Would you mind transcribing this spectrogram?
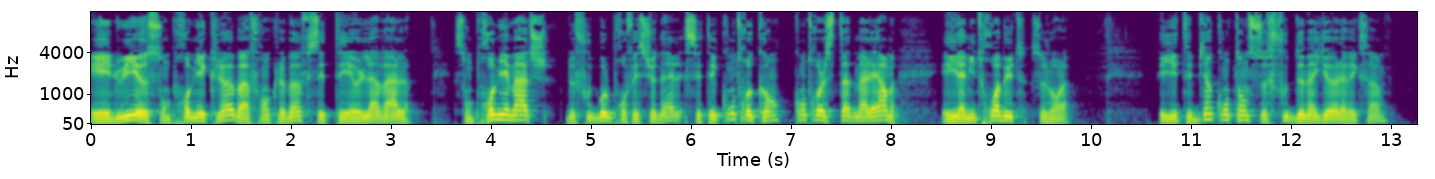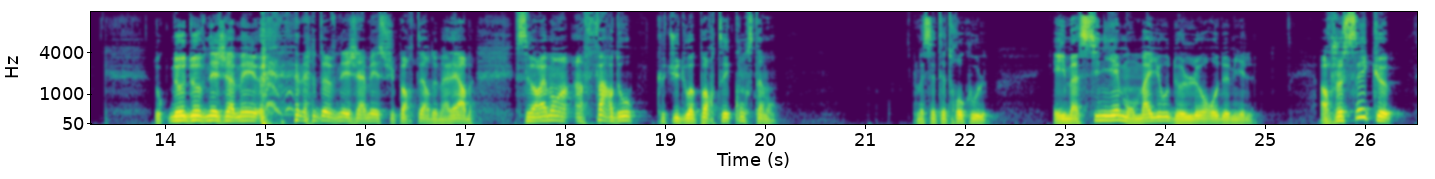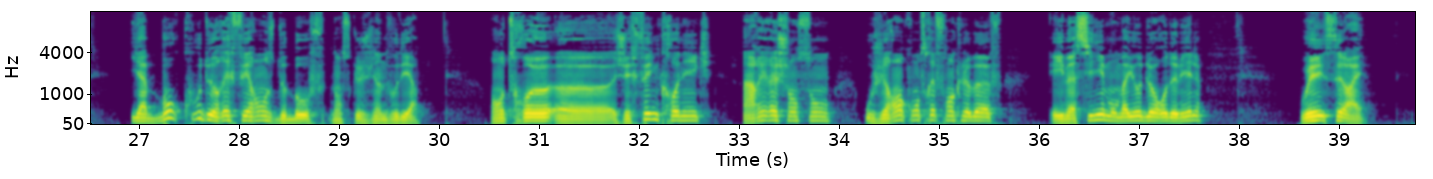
Et lui, son premier club à Franck Leboeuf, c'était Laval. Son premier match de football professionnel, c'était contre Caen, contre le Stade Malherbe, et il a mis trois buts ce jour-là et il était bien content de se foutre de ma gueule avec ça. Donc ne devenez jamais, ne devenez jamais supporter de Malherbe. C'est vraiment un, fardeau que tu dois porter constamment. Mais c'était trop cool. Et il m'a signé mon maillot de l'Euro 2000. Alors je sais que il y a beaucoup de références de beauf dans ce que je viens de vous dire. Entre euh, j'ai fait une chronique, un rire et chanson, où j'ai rencontré Franck Leboeuf, et il m'a signé mon maillot de l'Euro 2000. Oui, c'est vrai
